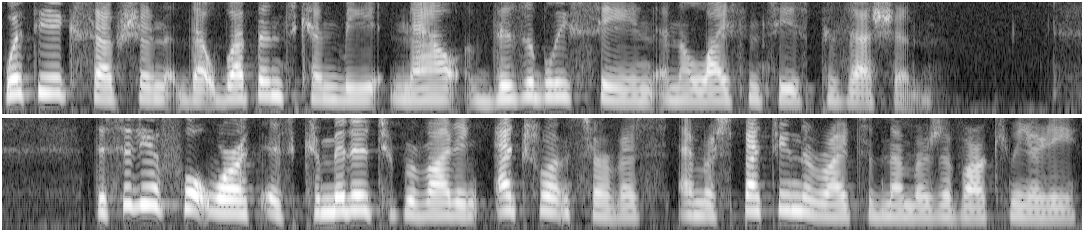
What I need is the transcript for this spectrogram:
with the exception that weapons can be now visibly seen in the licensee's possession. The City of Fort Worth is committed to providing excellent service and respecting the rights of members of our community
